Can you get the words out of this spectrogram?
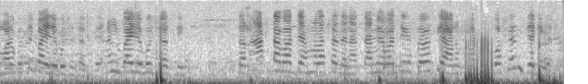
আমার কাছে বাইরে বসে থাকছে আমি বাইরে বসে আছি তখন আটটা বাজে আমার বাচ্চা দেয় না তা আমি আবার জিজ্ঞাসা করছি আর বসেন দেরি আছে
